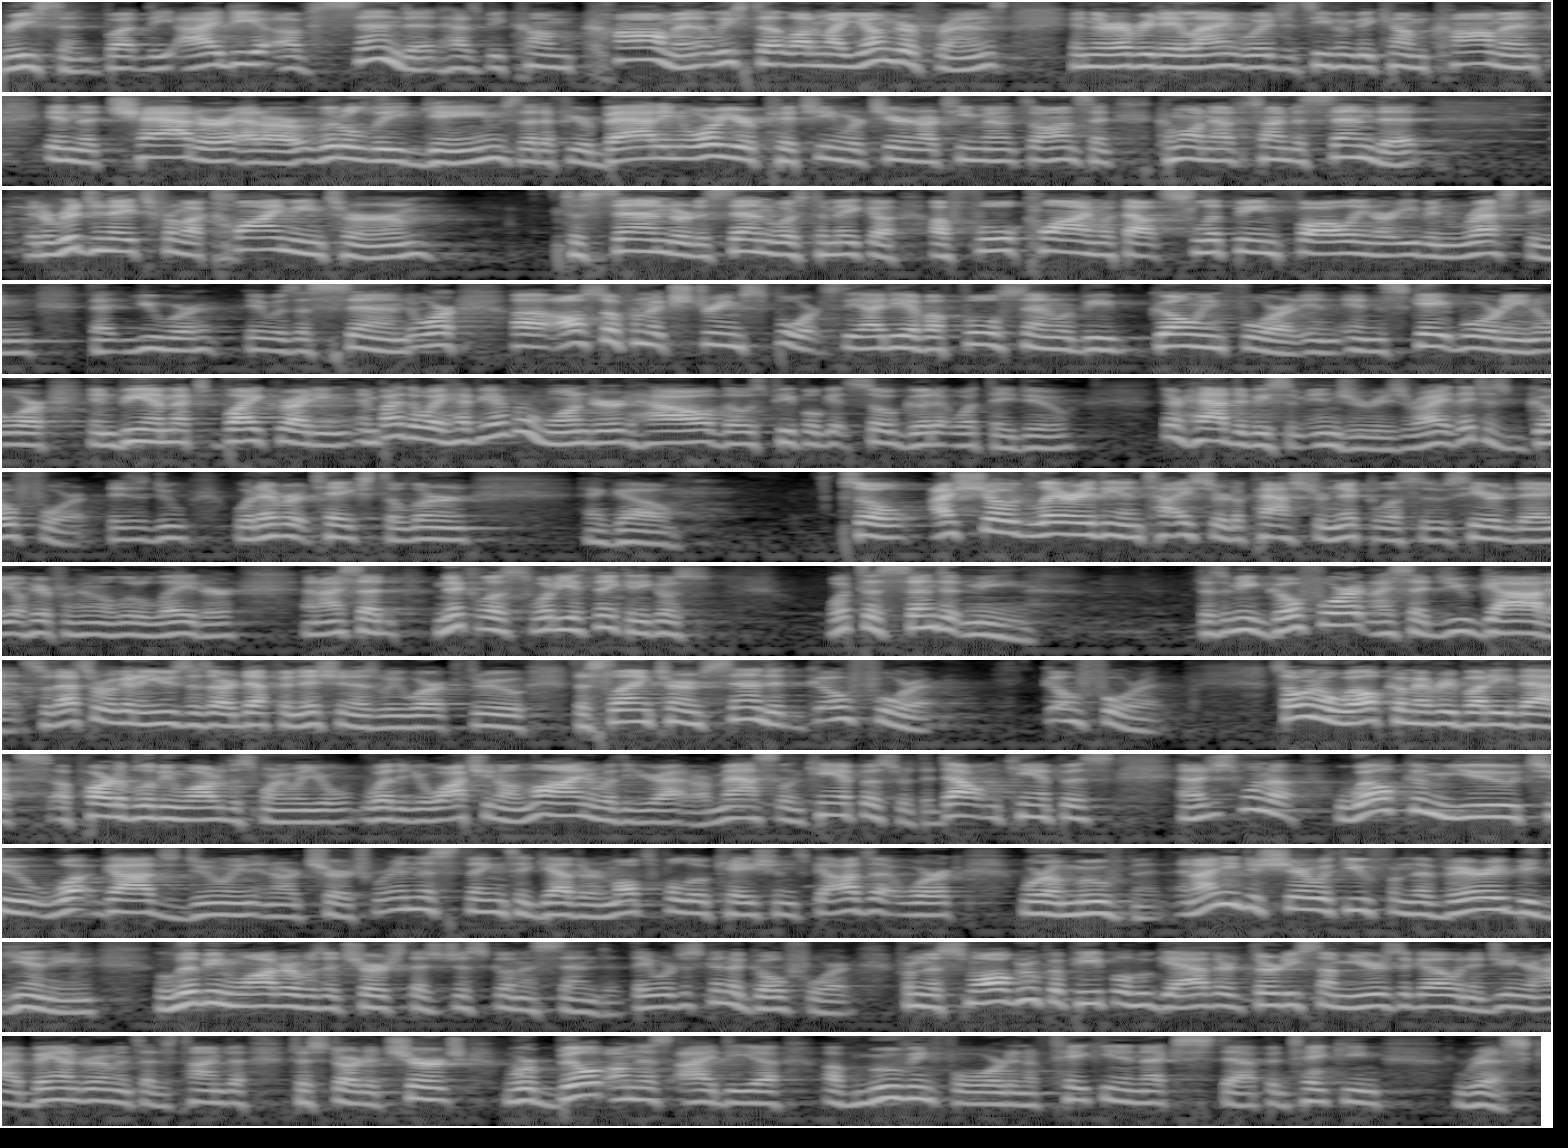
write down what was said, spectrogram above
recent. But the idea of send it has become common, at least to a lot of my younger friends in their everyday language. It's even become common in the chatter at our Little League games that if you're batting or you're pitching, we're cheering our teammates on, saying, Come on, now it's time to send it. It originates from a climbing term. To send or descend was to make a, a full climb without slipping, falling, or even resting, that you were, it was a send. Or uh, also from extreme sports, the idea of a full send would be going for it in, in skateboarding or in BMX bike riding. And by the way, have you ever wondered how those people get so good at what they do? There had to be some injuries, right? They just go for it, they just do whatever it takes to learn and go. So I showed Larry the Enticer to Pastor Nicholas, who's here today. You'll hear from him a little later. And I said, Nicholas, what do you think? And he goes, What does send it mean? Does it mean go for it? And I said, You got it. So that's what we're going to use as our definition as we work through the slang term send it. Go for it. Go for it. So I want to welcome everybody that's a part of Living Water this morning, whether you're, whether you're watching online or whether you're at our Massillon campus or at the Dalton campus. And I just want to welcome you to what God's doing in our church. We're in this thing together in multiple locations. God's at work. We're a movement. And I need to share with you from the very beginning, Living Water was a church that's just going to send it. They were just going to go for it. From the small group of people who gathered 30 some years ago in a junior high band room and said it's time to, to start a church, we're built on this idea of moving forward and of taking a next step and taking risk.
